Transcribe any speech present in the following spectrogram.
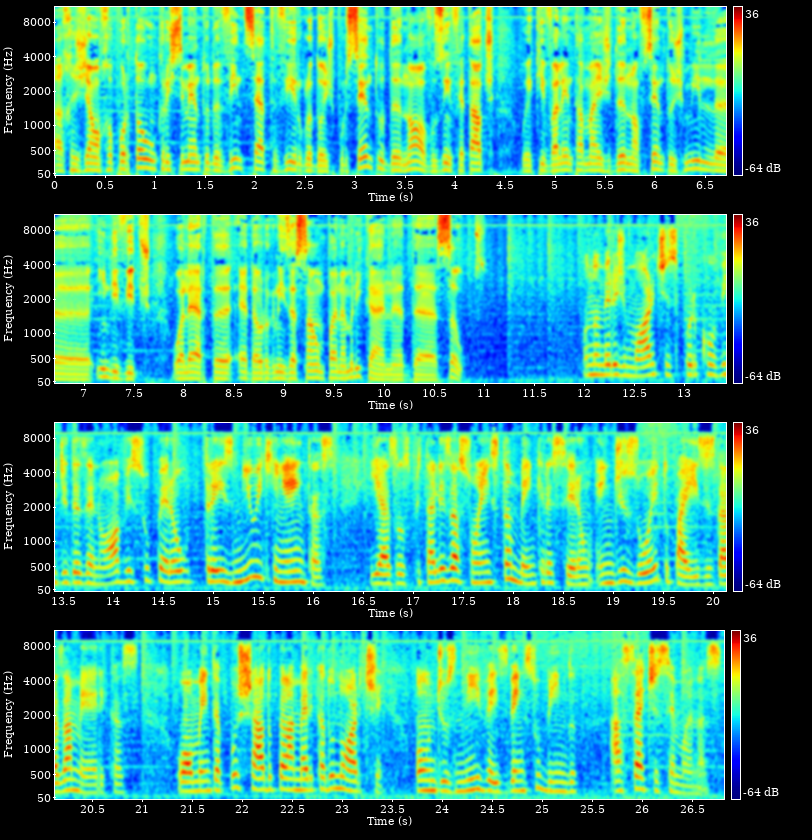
a região reportou um crescimento de 27,2% de novos infectados, o equivalente a mais de 900 mil uh, indivíduos. O alerta é da Organização Pan-Americana da Saúde. O número de mortes por Covid-19 superou 3.500 e as hospitalizações também cresceram em 18 países das Américas. O aumento é puxado pela América do Norte, onde os níveis vêm subindo há sete semanas.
